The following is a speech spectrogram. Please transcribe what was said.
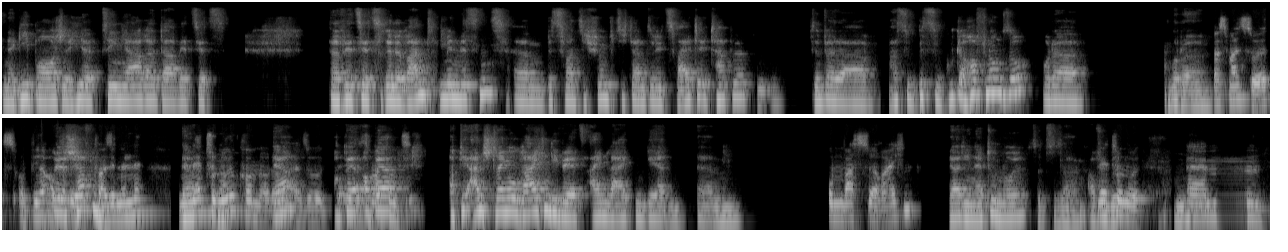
Energiebranche hier zehn Jahre, da wird es jetzt, da wird jetzt relevant mindestens ähm, bis 2050 dann so die zweite Etappe. Sind wir da? Hast du bist du guter Hoffnung so oder? Oder Was meinst du jetzt? Ob wir, ob wir schaffen? quasi eine, eine ja, Netto Null kommen oder ja, also ob, wir, ob, wir, ob, die Anstrengungen reichen, die wir jetzt einleiten werden. Ähm, um was zu erreichen? Ja, die Netto Null sozusagen. Netto Null. Mhm. Ähm,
